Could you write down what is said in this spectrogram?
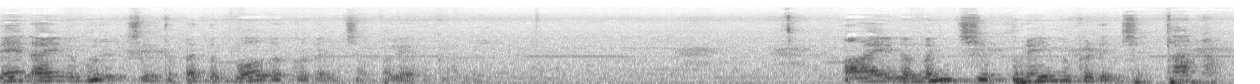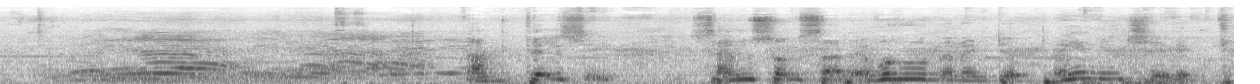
నేను ఆయన గురించి ఇంత పెద్ద బోధకుడు అని చెప్పలేను కానీ ఆయన మంచి ప్రేమికుడు చెప్తాను. నాకు తెలిసి శాంసంగ్ సార్ ఎవరు ఉన్నానంటే ప్రేమించే వ్యక్తి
